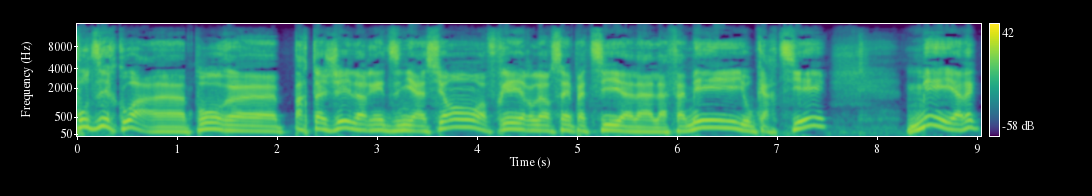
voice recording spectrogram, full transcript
Pour dire quoi? Euh, pour euh, partager leur indignation, offrir leur sympathie à la, la famille, au quartier, mais avec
